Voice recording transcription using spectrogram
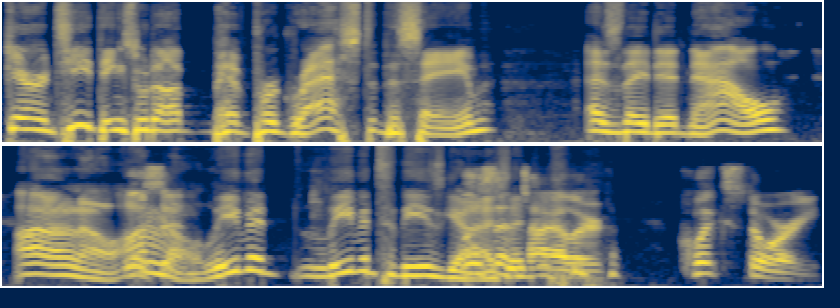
guarantee things would not have progressed the same as they did now. I don't know. I don't know. Leave it leave it to these guys. Listen, Tyler, quick story.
